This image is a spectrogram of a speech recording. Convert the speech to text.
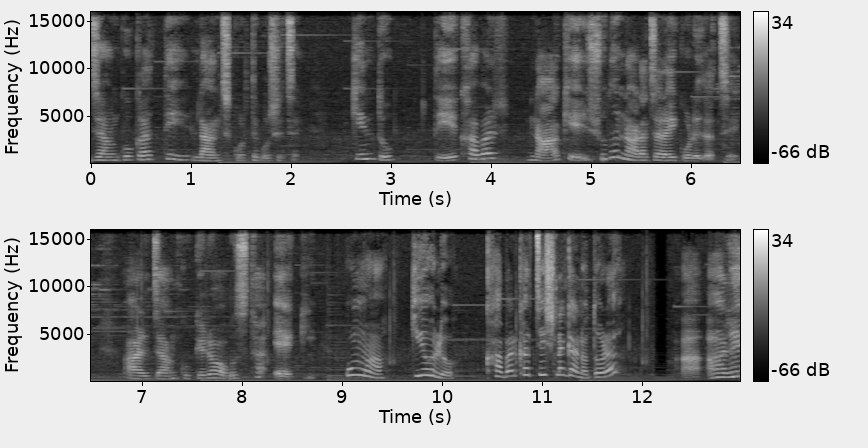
জাঙ্কুক আর লাঞ্চ করতে বসেছে। কিন্তু তে খাবার না খেয়ে শুধু নাড়াচাড়াই করে যাচ্ছে। আর জাঙ্কুকের অবস্থা একই। উমা কি হলো? খাবার খাচ্ছিস না কেন তোরা? আরে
